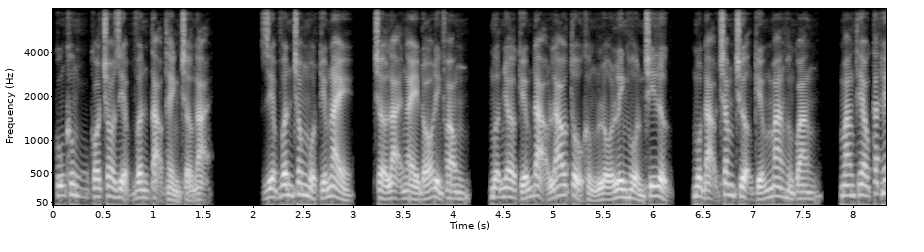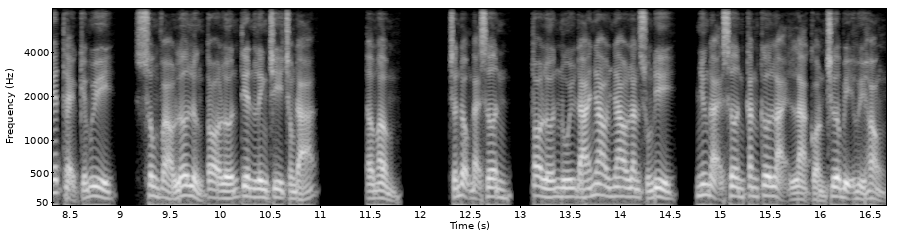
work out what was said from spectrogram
cũng không có cho diệp vân tạo thành trở ngại. Diệp vân trong một kiếm này, trở lại ngày đó đỉnh phong, mượn nhờ kiếm đạo lao tổ khổng lồ linh hồn chi lực, một đạo trăm trượng kiếm mang hồng quang, mang theo cắt hết thể kiếm uy xông vào lơ lửng to lớn tiên linh chi trong đá. Ầm ầm. Chấn động đại sơn, to lớn núi đá nhao nhao lăn xuống đi, nhưng đại sơn căn cơ lại là còn chưa bị hủy hỏng,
